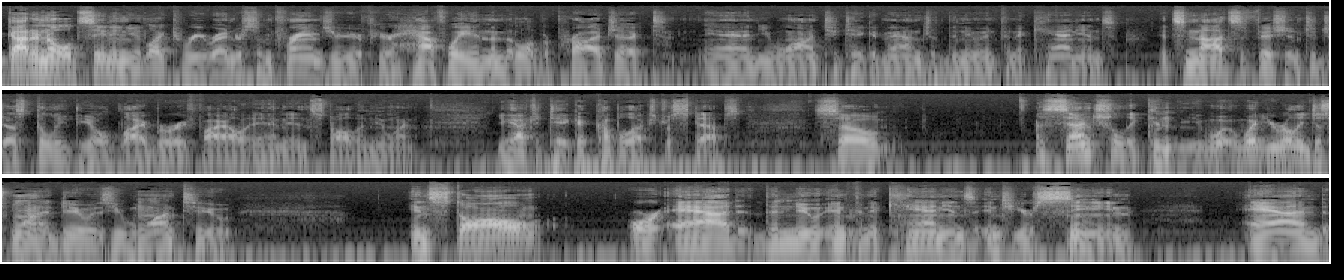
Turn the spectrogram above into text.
got an old scene and you'd like to re-render some frames, or if you're halfway in the middle of a project and you want to take advantage of the new Infinite Canyons, it's not sufficient to just delete the old library file and install the new one. You have to take a couple extra steps. So essentially, can, what you really just want to do is you want to install or add the new Infinite Canyons into your scene and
